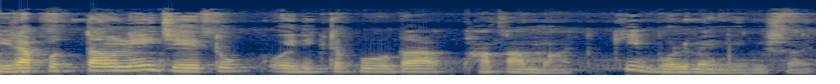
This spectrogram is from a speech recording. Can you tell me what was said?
নিরাপত্তাও নেই যেহেতু ওই দিকটা পুরোটা ফাঁকা মাঠ। কি বলবেন এই বিষয়ে?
